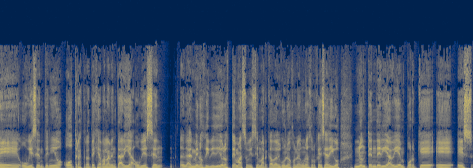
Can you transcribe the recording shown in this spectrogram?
eh, hubiesen tenido otra estrategia parlamentaria, hubiesen eh, al menos dividido los temas, hubiesen marcado algunos con algunas urgencias. Digo, no entendería bien por qué eh, es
